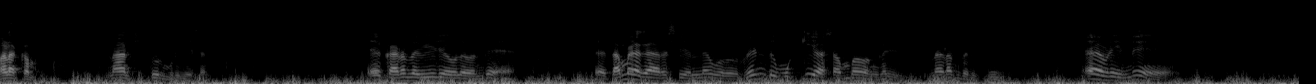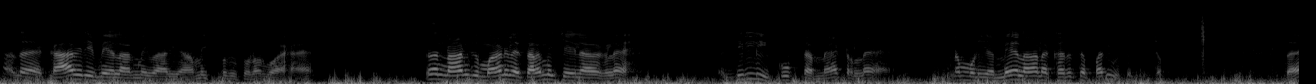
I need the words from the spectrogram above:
வணக்கம். நான் சித்தூர் முருகேசன். கடந்த வீடியோவில் வந்து தமிழக அரசியலில் ஒரு ரெண்டு முக்கிய சம்பவங்கள் நடந்திருக்கு. அப்படின்னு அந்த காவிரி மேலாண்மை வாரியம் அமைப்பது தொடர்பாக நான்கு மாநில தலைமைச் செயலாளர்களை தில்லி கூப்பிட்ட மேட்டரில் நம்முடைய மேலான கருத்தை பதிவு செஞ்சிட்டோம். இப்போ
